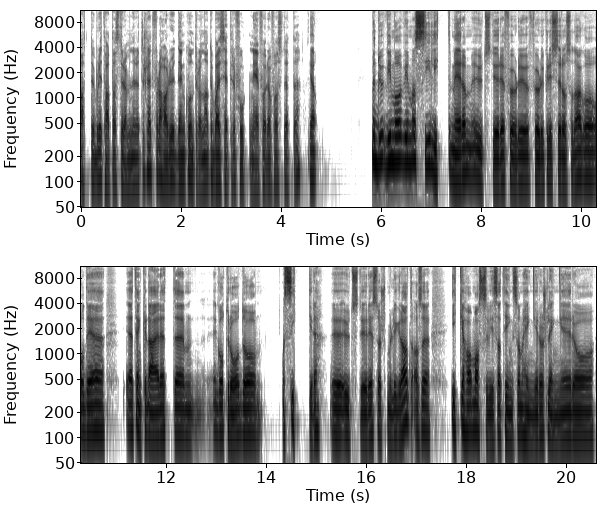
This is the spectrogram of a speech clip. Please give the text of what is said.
at du blir tatt av strømmen, rett og slett, for da har du den kontrollen at du bare setter det fort ned for å få støtte. Men du, vi må, vi må si litt mer om utstyret før du, før du krysser også, Dag, og, og det jeg tenker det er et, eh, et godt råd å, å sikre utstyret i størst mulig grad. Altså, ikke ha massevis av ting som henger og slenger, og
